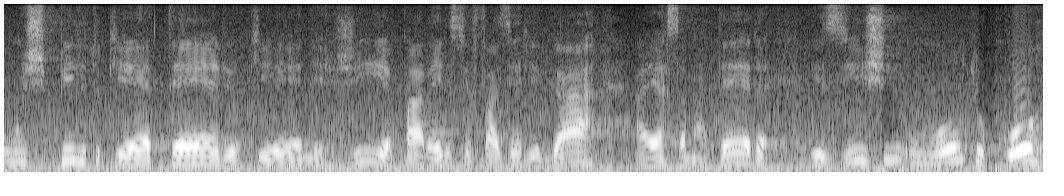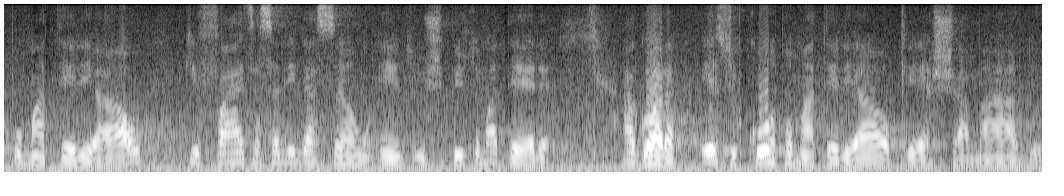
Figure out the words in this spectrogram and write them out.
um espírito que é etéreo, que é energia, para ele se fazer ligar a essa matéria, existe um outro corpo material que faz essa ligação entre o espírito e a matéria. Agora, esse corpo material que é chamado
